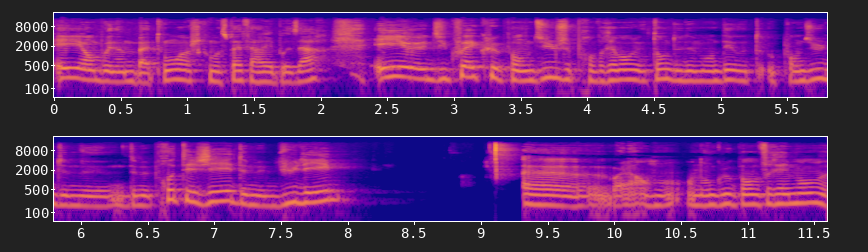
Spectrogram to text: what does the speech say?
et en bonhomme bâton. Hein, je commence pas à faire les beaux arts. Et euh, du coup, avec le pendule, je prends vraiment le temps de demander au, au pendule de me de me protéger, de me buller euh, voilà, en, en, englobant vraiment, euh,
